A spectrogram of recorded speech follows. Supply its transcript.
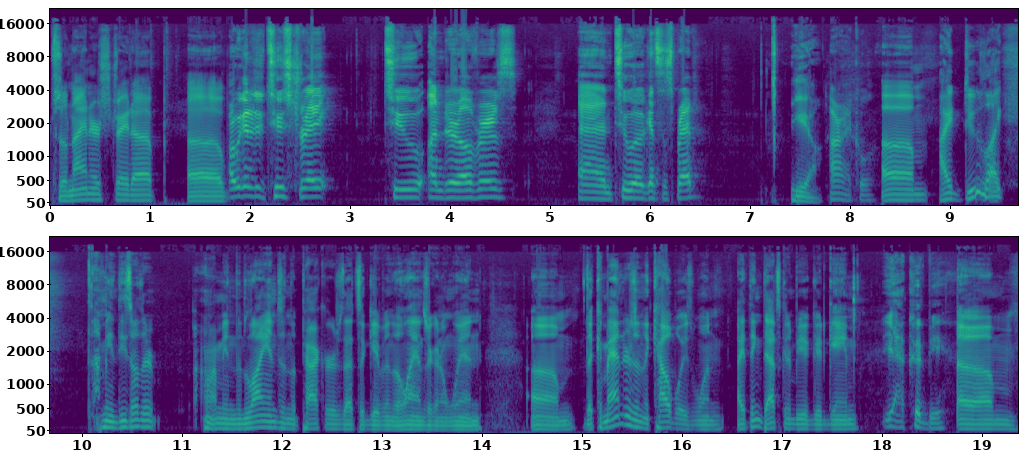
so Niners straight up. Uh, Are we gonna do two straight, two under overs, and two against the spread? yeah. All right, cool. Um, I do like. I mean, these other. I mean, the Lions and the Packers. That's a given. The Lions are going to win. Um, the Commanders and the Cowboys one. I think that's going to be a good game. Yeah, it could be. Um,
